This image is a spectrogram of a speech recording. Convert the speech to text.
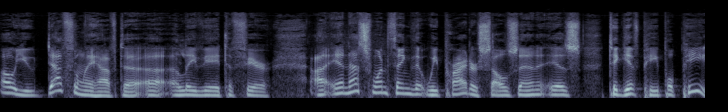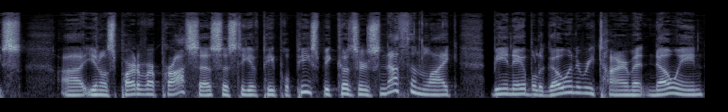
Oh, you definitely have to uh, alleviate the fear, uh, and that's one thing that we pride ourselves in is to give people peace. Uh, you know, as part of our process is to give people peace because there's nothing like being able to go into retirement knowing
